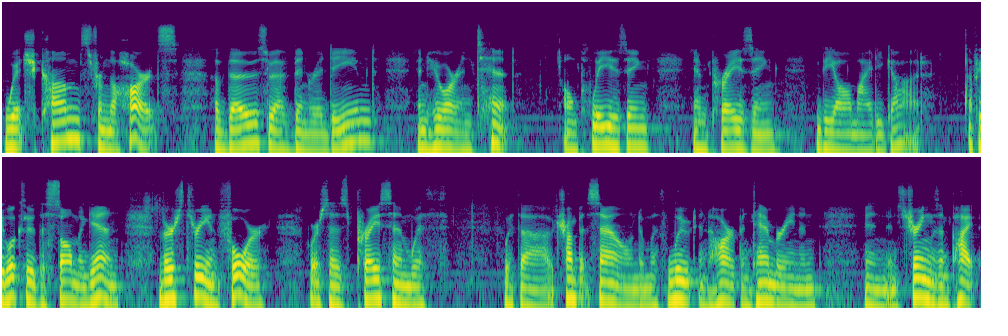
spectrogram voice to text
which comes from the hearts of those who have been redeemed and who are intent on pleasing and praising the Almighty God. If you look through the psalm again, verse 3 and 4, where it says, Praise him with, with uh, trumpet sound and with lute and harp and tambourine and, and, and strings and pipe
